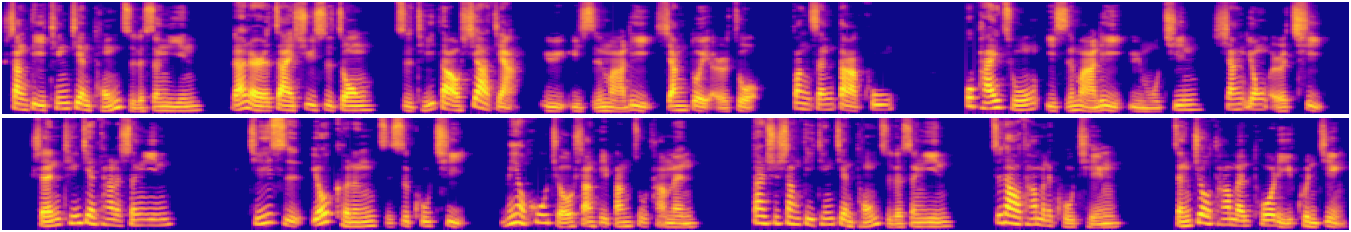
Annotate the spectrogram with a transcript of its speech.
上帝听见童子的声音，然而在叙事中只提到夏甲与以实玛利相对而坐，放声大哭，不排除以实玛利与母亲相拥而泣。神听见他的声音，即使有可能只是哭泣，没有呼求上帝帮助他们，但是上帝听见童子的声音。知道他们的苦情，拯救他们脱离困境。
